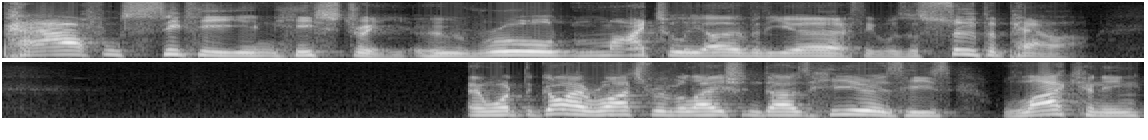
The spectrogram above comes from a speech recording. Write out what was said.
powerful city in history who ruled mightily over the earth. It was a superpower. And what the guy writes Revelation does here is he's likening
